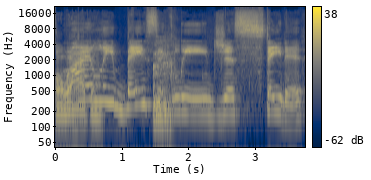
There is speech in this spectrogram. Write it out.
On what happened. Miley basically just stated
